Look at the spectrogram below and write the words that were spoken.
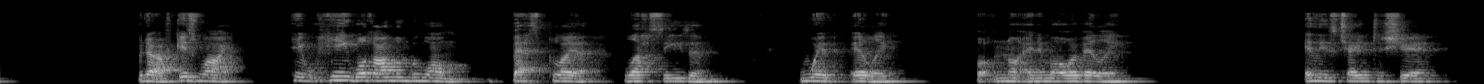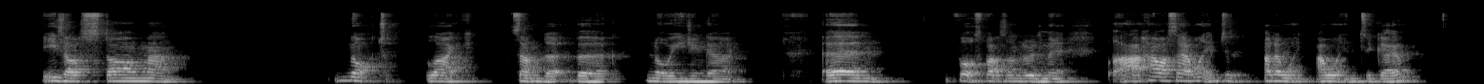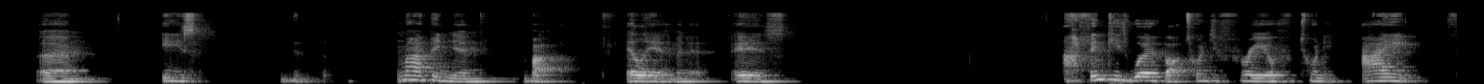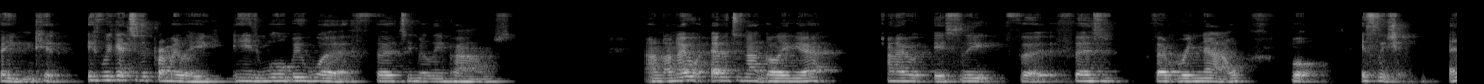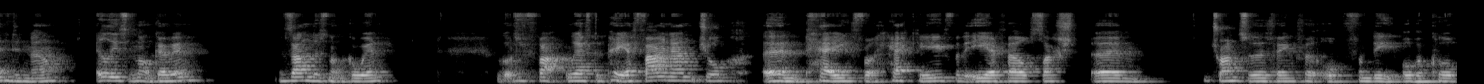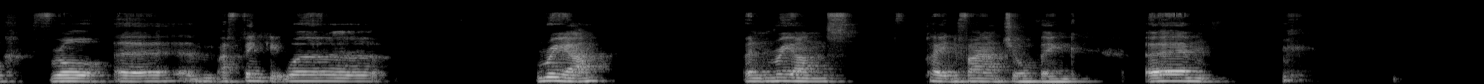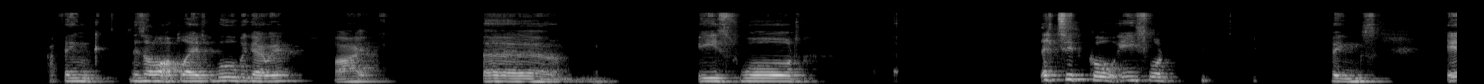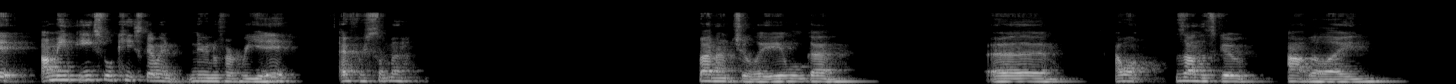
We don't have Gibbs White. He he was our number one best player last season with Illy, but not anymore with Illy. Illy's changed this year. He's our star man. Not like Sander Berge, Norwegian guy. Um, thoughts about Sander in a minute. How I say, I want him to. I don't want. I want him to go. Um, he's my opinion about Illy at the minute is. I think he's worth about 23 or 20. I think if we get to the Premier League, he will be worth thirty million pounds. And I know Everton aren't going yet. I know it's the first of February now, but it's literally ending now. Illy's not going. Sander's not going. We've got to fact we have to pay a financial um pay for Hecky for the EFL slash um transfer thing for up from the other club for um, I think it were Rian and Rian's played the financial thing. Um, I think there's a lot of players will be going like um, Eastwood, a typical Eastwood things. It, I mean, Eastwood keeps going new enough every year, every summer. Financially, it will go. Um, I want Sander to go out the lane.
